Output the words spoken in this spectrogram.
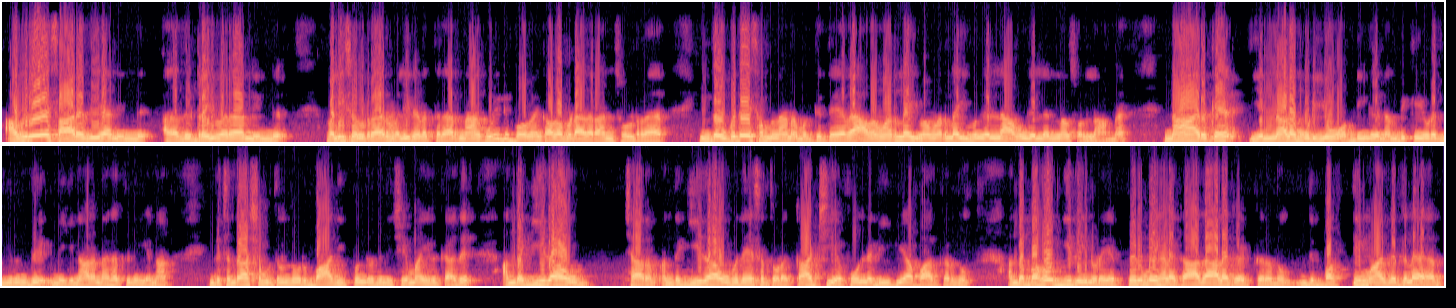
அவரே சாரதியா நின்று அதாவது டிரைவரா நின்று வழி சொல்கிறார் வழி நடத்துகிறார் நான் கூட்டிகிட்டு போவேன் கவலைப்படாதரான்னு சொல்கிறார் இந்த உபதேசம்லாம் நமக்கு தேவை. அவன் வரல இவன் வரல இவங்க இல்லை அவங்க இல்லைன்னுலாம் சொல்லாமல் நான் இருக்கேன் என்னால் முடியும் அப்படிங்கிற நம்பிக்கையோட இருந்து இன்னைக்கு நாளை நகர்த்துனீங்கன்னா இந்த சந்திராசிரமத்திலேருந்து ஒரு பாதிப்புங்கிறது நிச்சயமாக இருக்காது. அந்த கீதா உச்சாரம் அந்த கீதா உபதேசத்தோட காட்சியை ஃபோனில் டிபியாக பார்க்கறதும் அந்த பகவத்கீதையினுடைய பெருமைகளை காதால கேட்கிறதும் இந்த பக்தி மார்க்கத்துல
